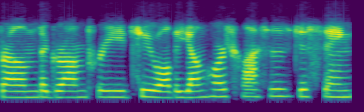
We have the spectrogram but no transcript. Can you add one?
from the Grand Prix to all the young horse classes, just seeing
